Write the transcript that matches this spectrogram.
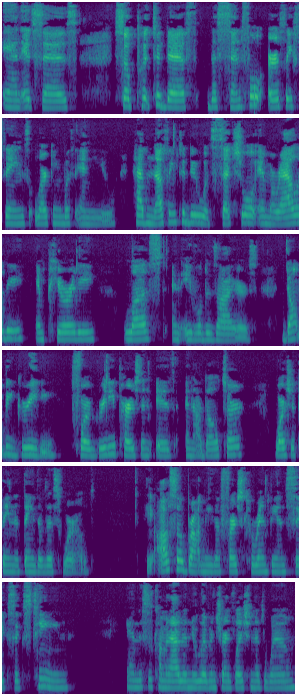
and it says, So put to death the sinful earthly things lurking within you. Have nothing to do with sexual immorality, impurity, lust, and evil desires. Don't be greedy, for a greedy person is an adulterer, worshiping the things of this world. He also brought me to 1 Corinthians 6:16, and this is coming out of the New Living Translation as well.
